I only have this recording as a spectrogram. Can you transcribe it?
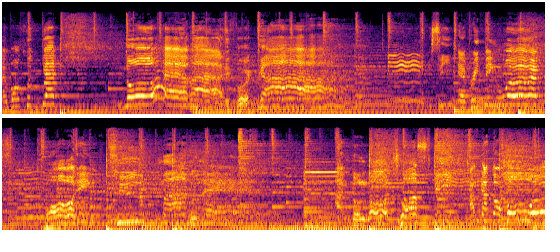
I won't forget, nor have I forgot. You see, everything works according to my plan. I'm the Lord, trust me, I've got the whole world.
